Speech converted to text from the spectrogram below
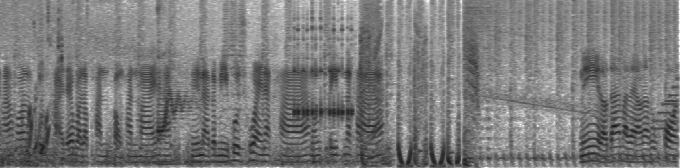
นะคะ เพราะน้องจูนขายได้วันละพันสองพันไม้นะคะนี่นางจะมีผู้ช่วยนะคะ น้องติ๊ดนะคะ นี่เราได้มาแล้วนะทุกคน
